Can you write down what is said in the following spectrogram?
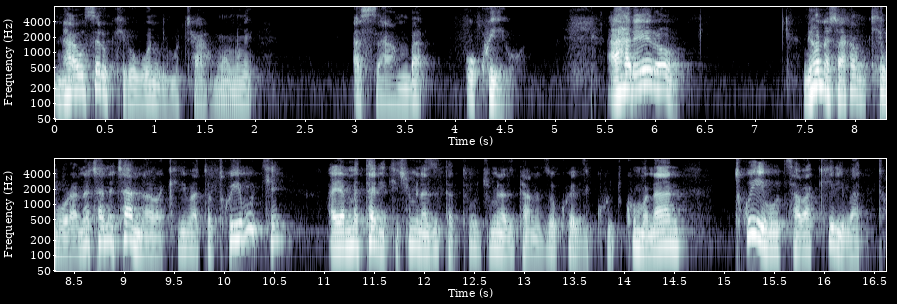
Ntawe userukira uwundi mu cyaha umwe asamba ukwiwe aha rero ni ho nashaka gukebura na cyane cyane abakiri bato twibuke aya matariki cumi na zitatu cumi na zitanu z'ukwezi ku- k'umunani twibutsa abakiri bato.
